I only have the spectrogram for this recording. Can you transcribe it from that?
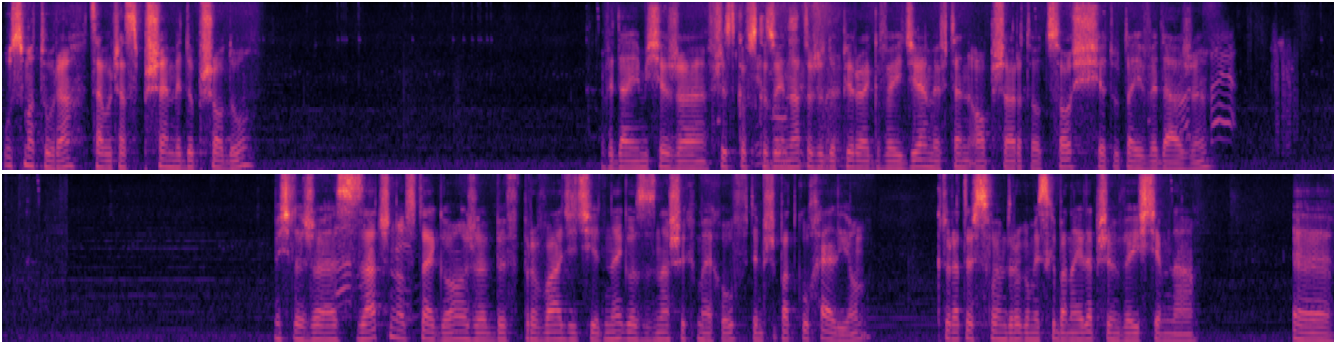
Ósma tura, cały czas przemy do przodu. Wydaje mi się, że wszystko wskazuje na to, że dopiero jak wejdziemy w ten obszar, to coś się tutaj wydarzy. Myślę, że zacznę od tego, żeby wprowadzić jednego z naszych mechów, w tym przypadku Helion, która też swoją drogą jest chyba najlepszym wyjściem na e,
